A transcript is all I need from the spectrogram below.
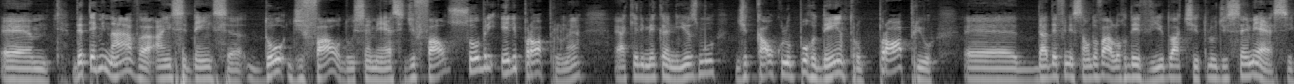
é, determinava a incidência do DIFAL, do ICMS DIFAL, sobre ele próprio, né? É aquele mecanismo de cálculo por dentro próprio é, da definição do valor devido a título de CMS.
